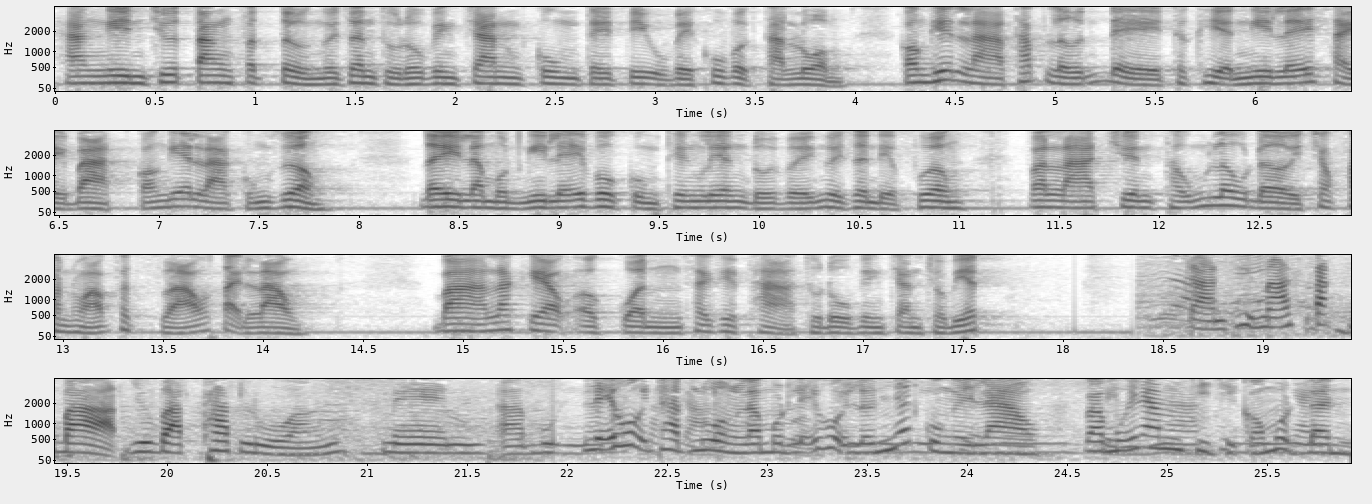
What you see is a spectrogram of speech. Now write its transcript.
Hàng nghìn chư tăng Phật tử người dân thủ đô Viêng Chăn cùng tề tựu về khu vực Thạt Luồng, có nghĩa là tháp lớn để thực hiện nghi lễ sảy bạt, có nghĩa là cúng dường. Đây là một nghi lễ vô cùng thiêng liêng đối với người dân địa phương và là truyền thống lâu đời trong văn hóa Phật giáo tại Lào. Bà Lắc Kẹo ở quận Sai Thiệt Thả, thủ đô Viêng Chăn cho biết. Lễ hội Thạt Luồng là một lễ hội lớn nhất của người Lào và mỗi năm thì chỉ có một lần.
